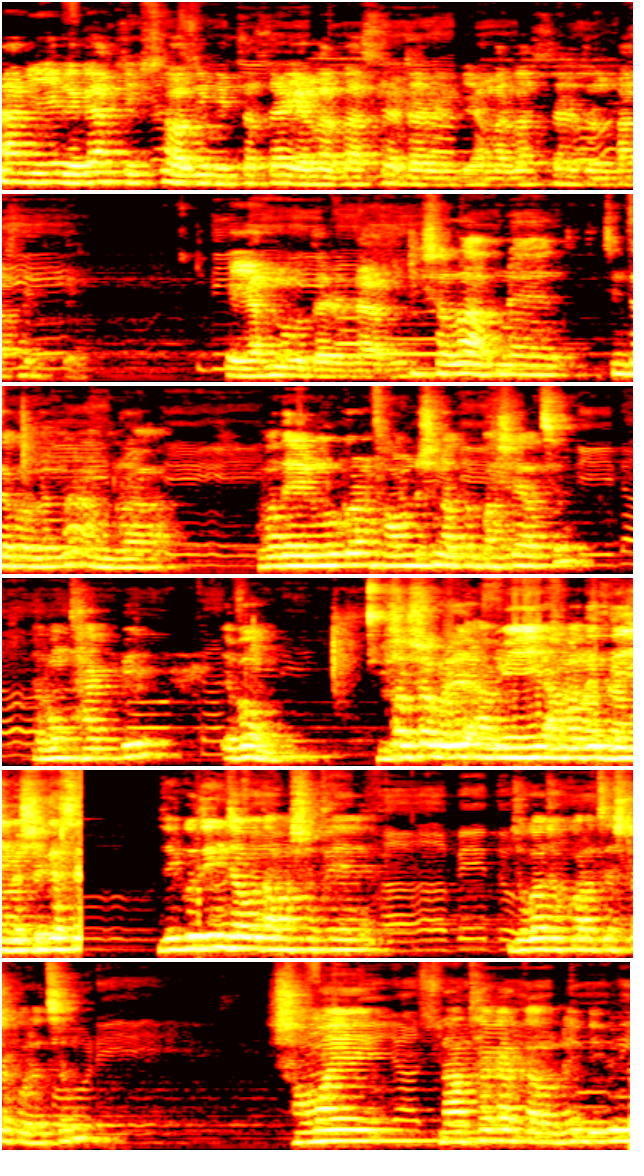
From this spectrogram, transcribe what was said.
আমি এই লেগে আর্থিক সহযোগিতা চাই আমার বাচ্চাটার আমার বাচ্চার জন্য বাঁচাই এই আহমদার দাবি ইনশাল্লাহ আপনি চিন্তা করবেন না আমরা আমাদের এলমুল কোরআন ফাউন্ডেশন আপনার পাশে আছে এবং থাকবে। এবং বিশেষ করে আমি আমাদের দেশবাসীর কাছে দীর্ঘদিন যাবৎ আমার সাথে যোগাযোগ করার চেষ্টা করেছেন। সময় না থাকার কারণে, বিভিন্ন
